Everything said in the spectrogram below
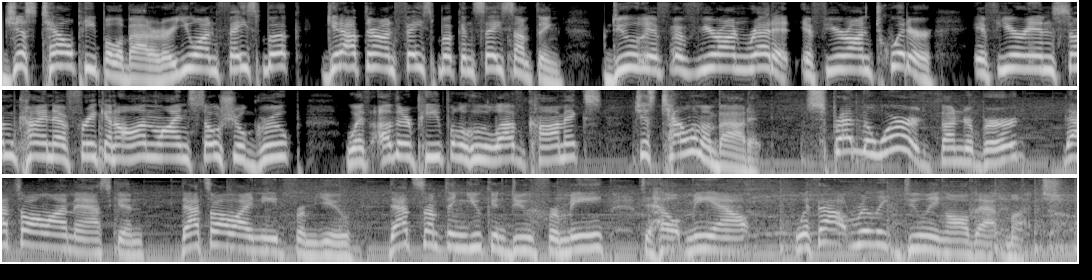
just tell people about it. Are you on Facebook? Get out there on Facebook and say something. Do if, if you're on Reddit, if you're on Twitter, if you're in some kind of freaking online social group with other people who love comics, just tell them about it. Spread the word, Thunderbird. That's all I'm asking. That's all I need from you. That's something you can do for me to help me out without really doing all that much.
